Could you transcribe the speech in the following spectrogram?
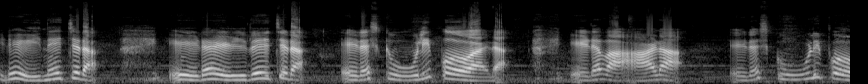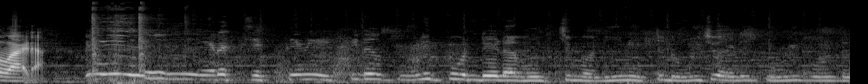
ഇട എഴുന്നേച്ചടാ. ഇട എഴുന്നേച്ചടാ. ഇട സ്കൂളിൽ പോവാടാ. ഇട വാടാ. ഇട സ്കൂളിൽ പോവാടാ. സ്കൂളിൽ പോണ്ടേടാ മുച്ചു മണീനിട്ട് ഡൂച്ചു അതിന്റെ സ്കൂളിൽ പോണ്ട്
